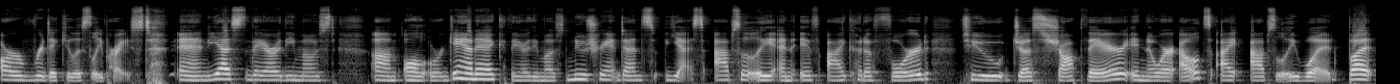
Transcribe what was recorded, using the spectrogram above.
are ridiculously priced. And yes, they are the most um, all organic, they are the most nutrient dense. Yes, absolutely. And if I could afford to just shop there and nowhere else, I absolutely would. But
